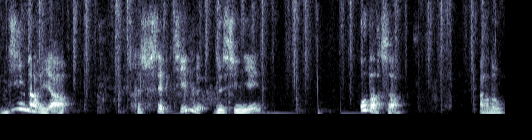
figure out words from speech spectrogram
Di Maria serait susceptible de signer au Barça. Arnaud.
